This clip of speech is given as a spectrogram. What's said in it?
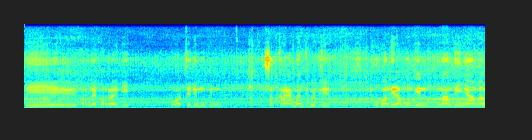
Diperlebar lagi. Buat jadi mungkin sekreman juga di bukan tidak mungkin nantinya kan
